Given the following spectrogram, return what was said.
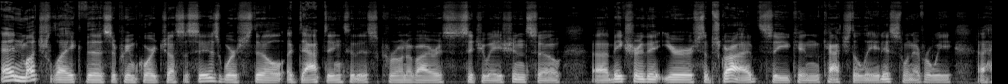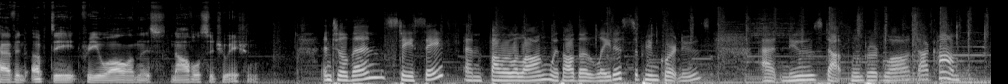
And much like the Supreme Court justices, we're still adapting to this coronavirus situation. So uh, make sure that you're subscribed so you can catch the latest whenever we uh, have an update for you all on this novel situation. Until then, stay safe and follow along with all the latest Supreme Court news at news.bloomberglaw.com.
